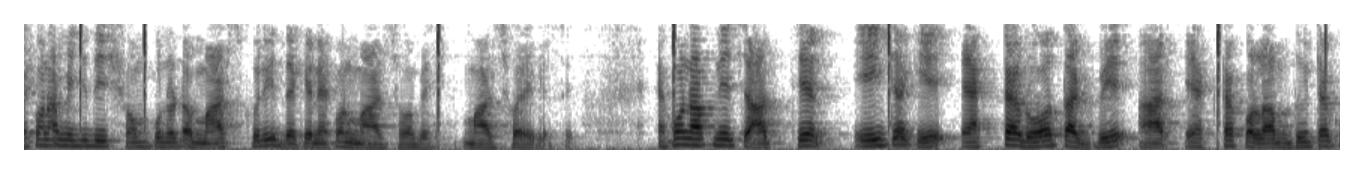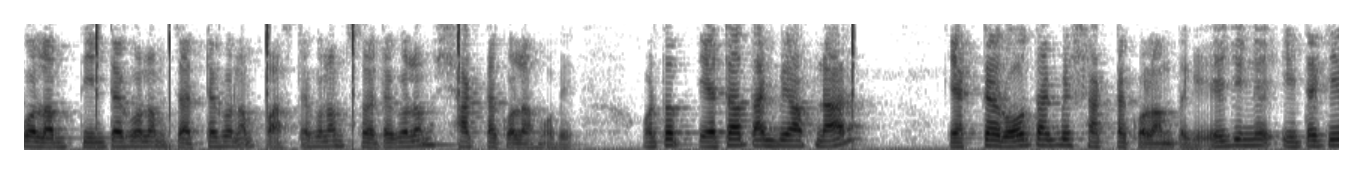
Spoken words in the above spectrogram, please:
এখন আমি যদি সম্পূর্ণটা মার্চ করি, দেখেন এখন মার্চ হবে মার্চ হয়ে গেছে। এখন আপনি চাচ্ছেন এইটাকে একটা র থাকবে আর একটা কলাম, দুইটা কলাম, তিনটা কলাম, চারটা কলাম, পাঁচটা কলাম, ছয়টা কলাম ষাটটা কলাম হবে। অর্থাৎ এটা থাকবে আপনার একটা র থাকবে ষাটটা কলাম থাকে। এই জন্য এটাকে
